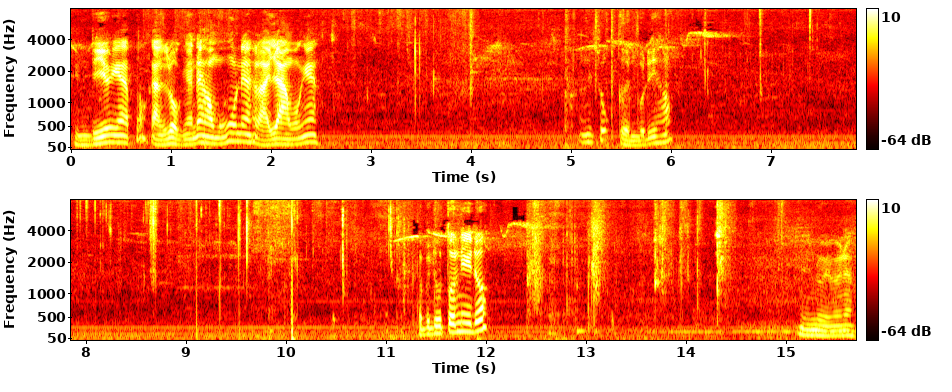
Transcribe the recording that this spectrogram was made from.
กลิ่นดีวะเงี้ยป้องกันโรคอย่างได้หอมหูเนี่ยหลายอย่างวะเงี้ยอันนี้สุกเกินบุดีเขาเราไปดูต้นนี้ดู นี่หน่วยมันนะ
